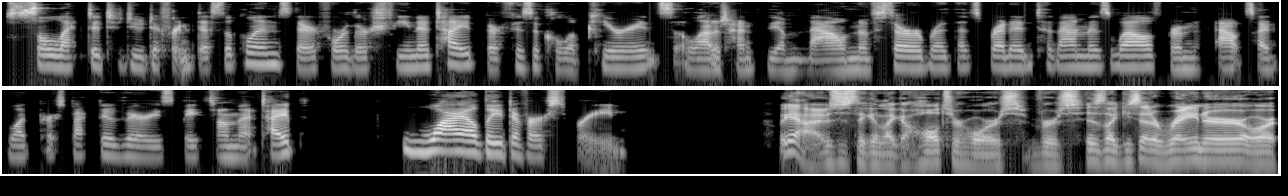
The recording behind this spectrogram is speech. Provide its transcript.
selected to do different disciplines. Therefore, their phenotype, their physical appearance, a lot of times the amount of thoroughbred that's bred into them as well from the outside blood perspective varies based on that type. Wildly diverse breed. Well, yeah, I was just thinking like a halter horse versus, like you said, a reiner or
